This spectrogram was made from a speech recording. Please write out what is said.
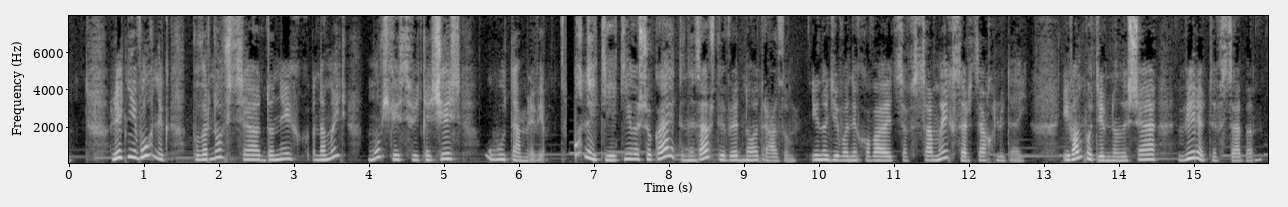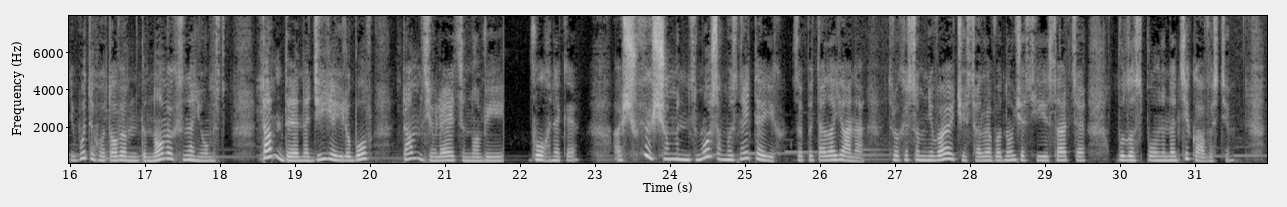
Літній вогник повернувся до них на мить, мовчки світлячись у темряві. Вогники, які ви шукаєте, не завжди видно одразу. Іноді вони ховаються в самих серцях людей, і вам потрібно лише вірити в себе і бути готовим до нових знайомств. Там, де надія і любов, там з'являються нові вогники. А що, якщо ми не зможемо знайти їх? запитала Яна, трохи сумніваючись, але водночас її серце було сповнене цікавості.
